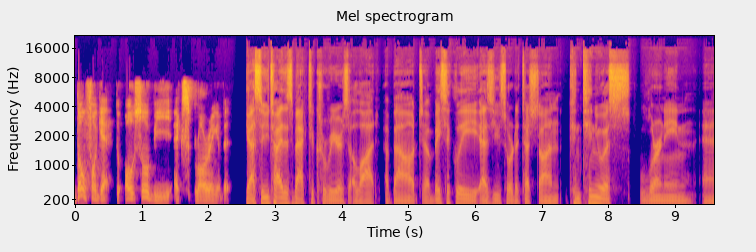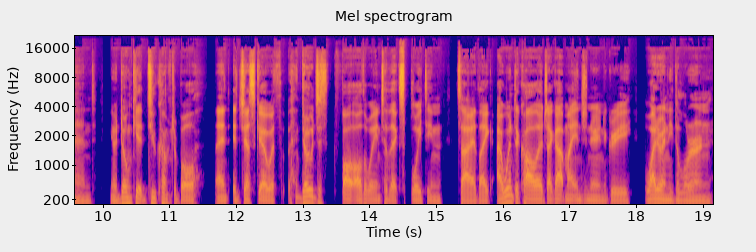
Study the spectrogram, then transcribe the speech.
don't forget to also be exploring a bit. Yeah, so you tie this back to careers a lot about uh, basically, as you sort of touched on, continuous learning, and you know, don't get too comfortable and it just go with don't just fall all the way into the exploiting side. Like I went to college, I got my engineering degree. Why do I need to learn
